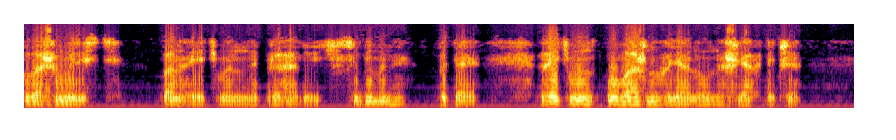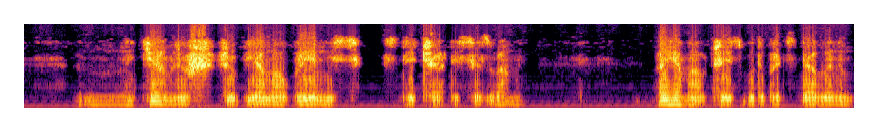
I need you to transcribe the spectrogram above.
Ваша милість, пан гетьман, не пригадуючи собі мене? питає. Гетьман уважно глянув на шляхтича. Не тямлю, щоб я мав приємність зустрічатися з вами. А я мав честь бути представленим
